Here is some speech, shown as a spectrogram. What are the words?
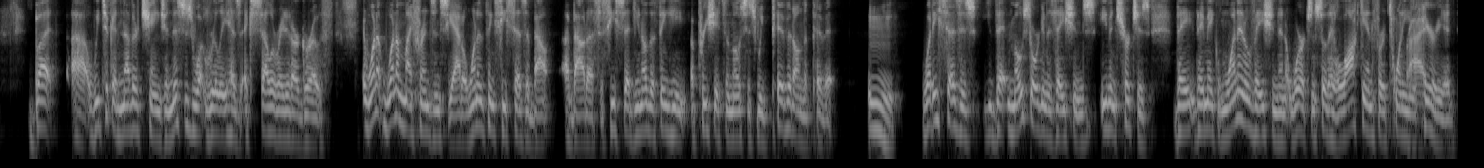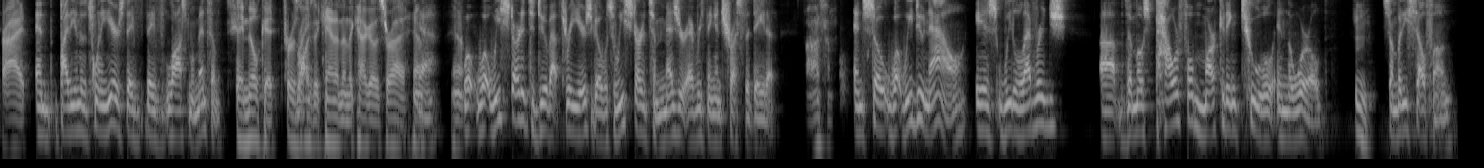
but uh, we took another change, and this is what really has accelerated our growth. And one of, one of my friends in Seattle, one of the things he says about about us is he said, you know, the thing he appreciates the most is we pivot on the pivot. Mm. What he says is that most organizations, even churches, they they make one innovation and it works, and so they lock in for a twenty year Right. period, Right. and by the end of the twenty years, they've they've lost momentum. They milk it for as long as they can, and then the cow goes dry. Yeah. Yeah. What what we started to do about three years ago was we started to measure everything and trust the data. Awesome. And so what we do now is we leverage uh, the most powerful marketing tool in the world, Hmm. somebody's cell phone,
